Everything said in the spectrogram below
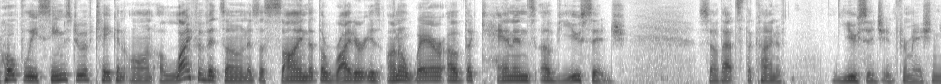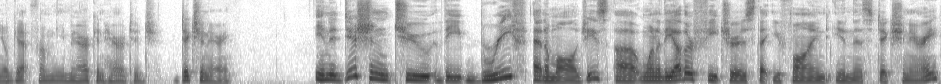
Hopefully seems to have taken on a life of its own as a sign that the writer is unaware of the canons of usage. So that's the kind of usage information you'll get from the American Heritage Dictionary. In addition to the brief etymologies, uh, one of the other features that you find in this dictionary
